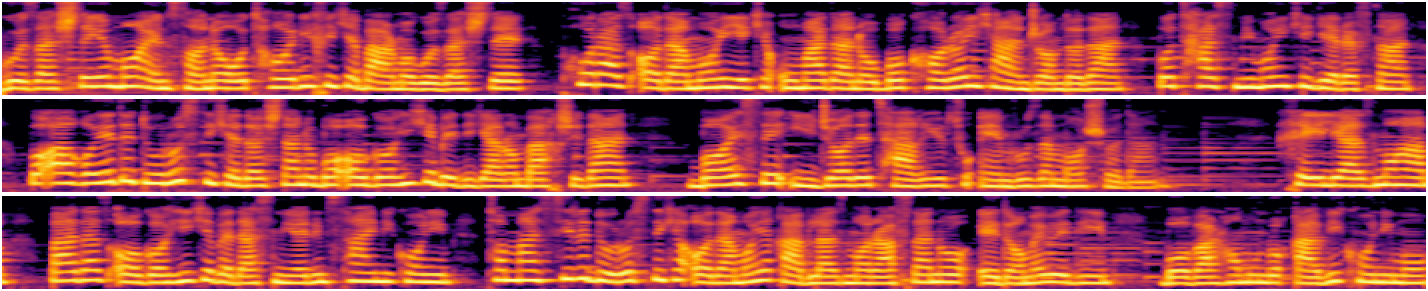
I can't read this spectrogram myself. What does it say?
گذشته ما انسان و تاریخی که بر ما گذشته پر از آدمایی که اومدن و با کارایی که انجام دادن با تصمیمایی که گرفتن با عقاید درستی که داشتن و با آگاهی که به دیگران بخشیدن باعث ایجاد تغییر تو امروز ما شدن. خیلی از ما هم بعد از آگاهی که به دست میاریم سعی می‌کنیم تا مسیر درستی که آدمای قبل از ما رفتن رو ادامه بدیم باورهامون رو قوی کنیم و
